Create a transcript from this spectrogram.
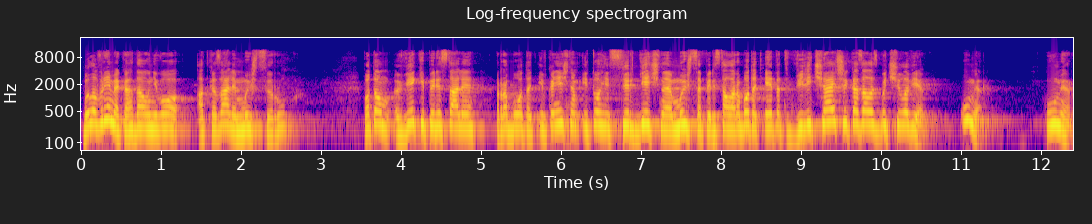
Было время, когда у него отказали мышцы рук, потом веки перестали работать, и в конечном итоге сердечная мышца перестала работать, и этот величайший, казалось бы, человек умер. Умер.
